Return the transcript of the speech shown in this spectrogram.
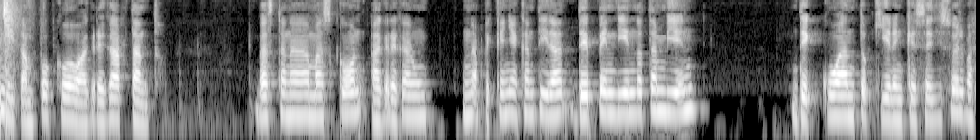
ni tampoco agregar tanto. Basta nada más con agregar un una pequeña cantidad dependiendo también de cuánto quieren que se disuelva.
